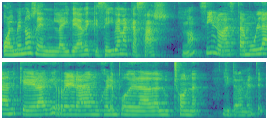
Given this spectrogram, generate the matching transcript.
O al menos en la idea de que se iban a casar, ¿no? Sí, no, hasta Mulan, que era guerrera, mujer empoderada, luchona, literalmente.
